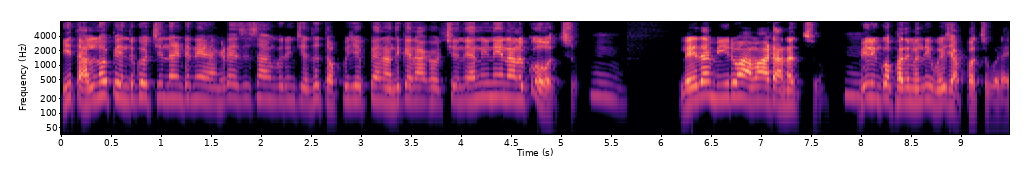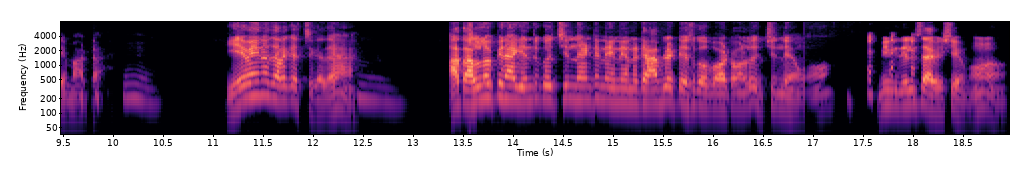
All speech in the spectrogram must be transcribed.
ఈ తలనొప్పి ఎందుకు వచ్చిందంటే నేను వెంకటేశ్వర స్వామి గురించి ఏదో తప్పు చెప్పాను అందుకే నాకు వచ్చింది అని నేను అనుకోవచ్చు. లేదా మీరు ఆ మాట అనొచ్చు. మీరు ఇంకో పది మందికి పోయి చెప్పొచ్చు కూడా ఈ మాట. ఏవైనా జరగచ్చు కదా. ఆ తలనొప్పి నాకు ఎందుకు వచ్చిందంటే నేను నిన్న టాబ్లెట్ వేసుకోకపోవటం వల్ల వచ్చిందేమో. మీకు తెలుసు ఆ విషయము?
